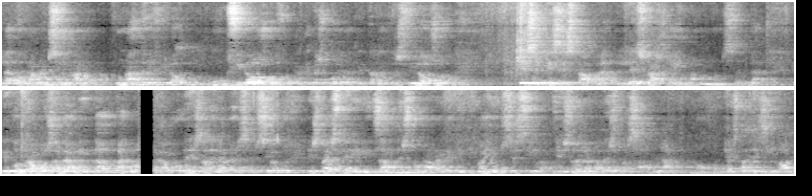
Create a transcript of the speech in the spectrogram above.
la torna a mencionar un altre filó, un filòsof, perquè aquest és poeta, aquest altres filòsof, que és el que s'escapa, l'Esra Heyman, em sembla, que contraposa la veritat a la modesa de la percepció es va esterilitzant, es torna repetitiva i obsessiva. I això és el que ha passar amb l'art, no? quan ja està deslligat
